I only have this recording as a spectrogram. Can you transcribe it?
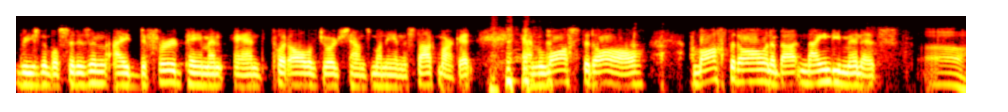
reasonable citizen, I deferred payment and put all of Georgetown's money in the stock market and lost it all. Lost it all in about 90 minutes Oh.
